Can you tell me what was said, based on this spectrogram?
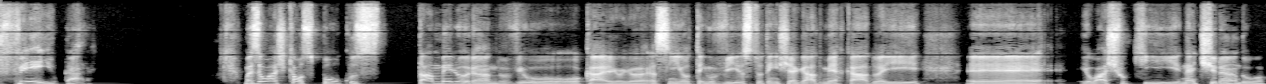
feio, cara. Mas eu acho que aos poucos tá melhorando, viu, o Caio? Eu, assim, eu tenho visto, eu tenho enxergado o mercado aí. É, eu acho que, né, tirando,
